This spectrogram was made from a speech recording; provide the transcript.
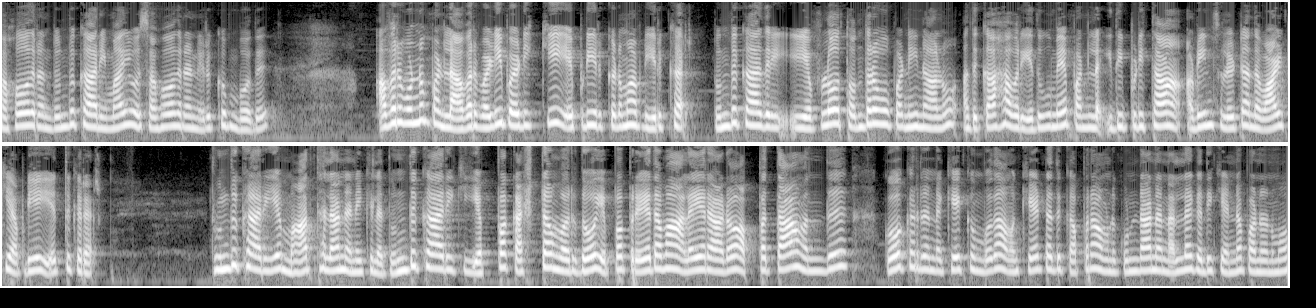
சகோதரன் துந்துக்காரி மாதிரி ஒரு சகோதரன் இருக்கும்போது அவர் ஒன்றும் பண்ணல. அவர் வழிபடிக்கு எப்படி இருக்கணுமோ அப்படி இருக்கார். துந்துக்காதிரி எவ்வளோ தொந்தரவு பண்ணினாலும் அதுக்காக அவர் எதுவுமே பண்ணல. இது இப்படித்தான் அப்படின்னு சொல்லிட்டு அந்த வாழ்க்கையை அப்படியே ஏற்றுக்கிறார் துந்துக்காரியை மாற்றலாம்னு நினைக்கல. துந்துக்காரிக்கு எப்போ கஷ்டம் வருதோ எப்போ பிரேதமாக அலையிறாடோ அப்போ தான் வந்து கோகர்ணனை கேட்கும்போது அவன் கேட்டதுக்கப்புறம் அவனுக்கு உண்டான நல்ல கதிக்கு என்ன பண்ணணுமோ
